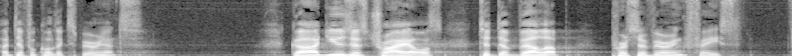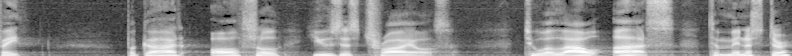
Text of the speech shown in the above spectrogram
a difficult experience. God uses trials to develop persevering faith. Faith. But God also uses trials to allow us to minister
